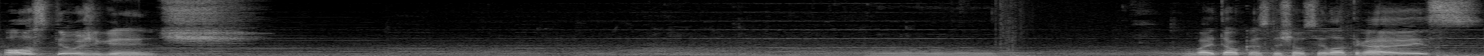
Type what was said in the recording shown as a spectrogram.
Osteo gigante. Hum, não vai ter alcance de deixar você lá atrás.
